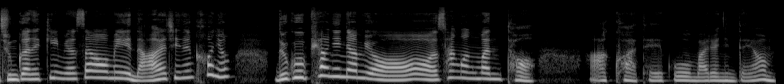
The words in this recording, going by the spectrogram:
중간에 끼면 싸움이 나아지는 커녕 누구 편이냐며 상황만 더 악화되고 마련인데요.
